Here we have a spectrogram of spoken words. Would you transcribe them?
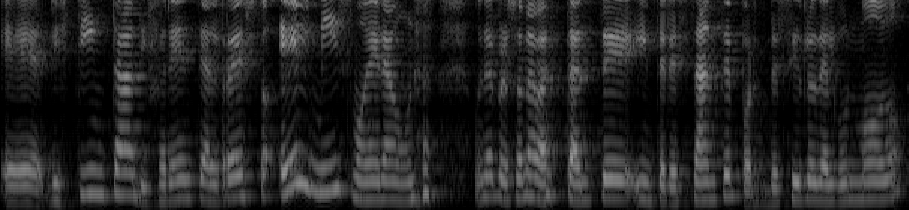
eh, distinta, diferente al resto. Él mismo era una, una persona bastante interesante, por decirlo de algún modo.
